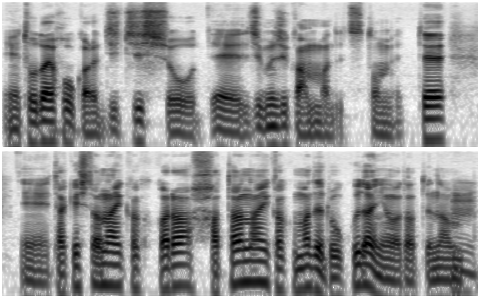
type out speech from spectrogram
えー東大法から自治省で事務次官まで務めて、えー竹下内閣から畑内閣まで6代にわたって内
